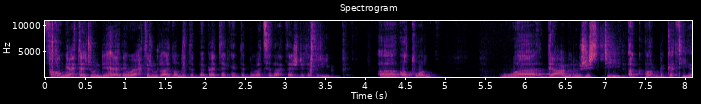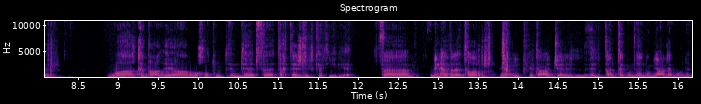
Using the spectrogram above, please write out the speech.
فهم يحتاجون لهذا ويحتاجون أيضا للدبابات لكن الدبابات ستحتاج لتدريب آه، أطول ودعم لوجستي أكبر بكثير وقطع غيار وخطوط إمداد فتحتاج للكثير يعني. فمن هذا الإطار يعني يتعجل البنتاغون لأنهم يعلمون أن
